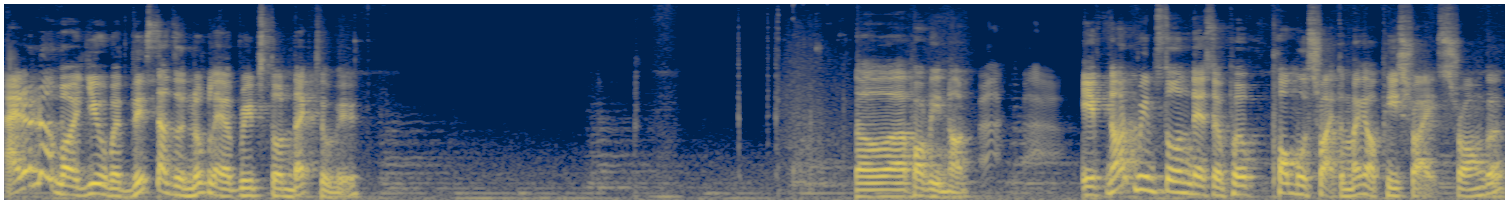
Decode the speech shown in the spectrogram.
I don't know about you, but this doesn't look like a Brimstone deck to me. So, uh, probably not. If not Brimstone, there's a Pommel Strike to make our P Strike stronger.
